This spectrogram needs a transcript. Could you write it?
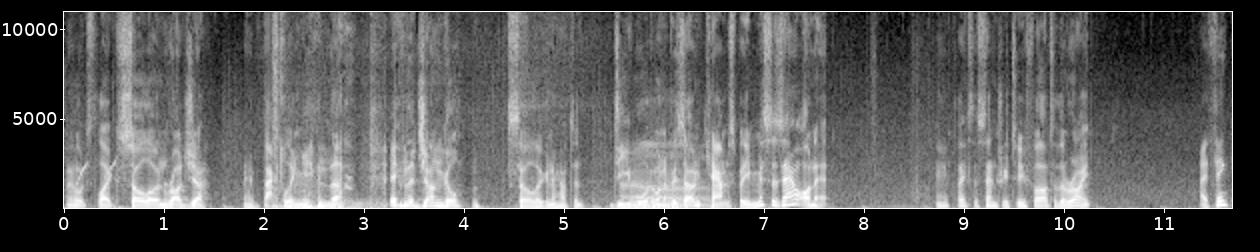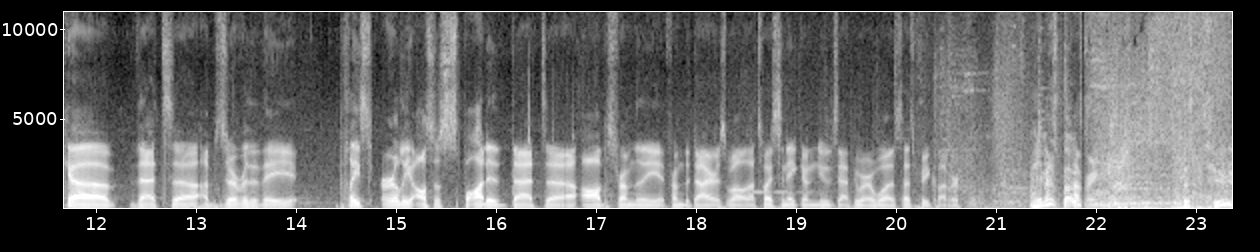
And it looks like Solo and Roger uh, battling in the in the jungle. Solo going to have to de-ward one of his own Oh. camps, but he misses out on it. He placed the sentry too far to the right. I think uh, that uh, observer that they placed early also spotted that uh, obs from the from the dire as well. That's why Seneko knew exactly where it was. That's pretty clever. He So missed both. covering- There's two,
